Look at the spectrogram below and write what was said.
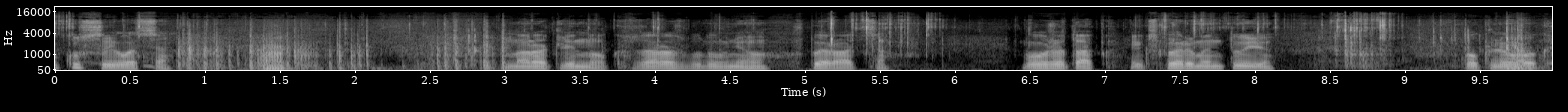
Спокусилася на ратлінок. Зараз буду в нього впиратися. Бо вже так експериментую. Покльовок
